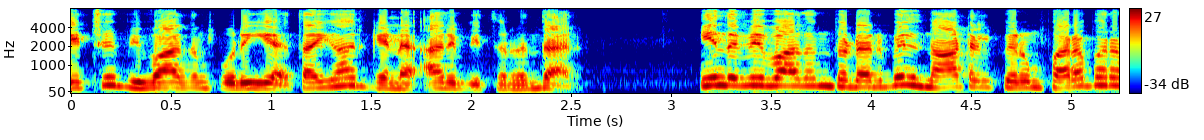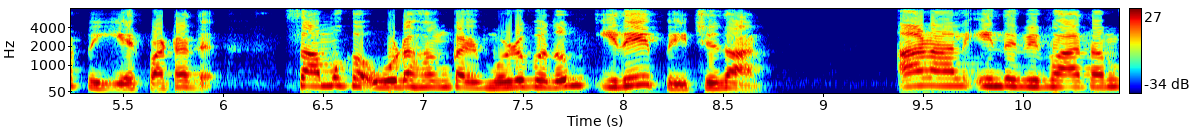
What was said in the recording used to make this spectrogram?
ஏற்று விவாதம் புரிய தயார் என அறிவித்திருந்தார். இந்த விவாதம் தொடர்பில் நாட்டில் பெரும் பரபரப்பு ஏற்பட்டது. சமூக ஊடகங்கள் முழுவதும் இதே பேச்சுதான். ஆனால் இந்த விவாதம்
